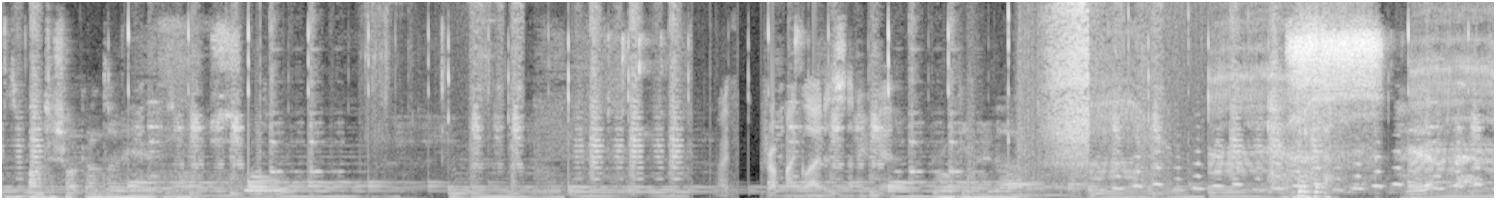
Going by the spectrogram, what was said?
There's a bunch of shotguns over here. as well. Drop my gliders, I don't care. Rookie move that. Yeah. Yeah, it's actually.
